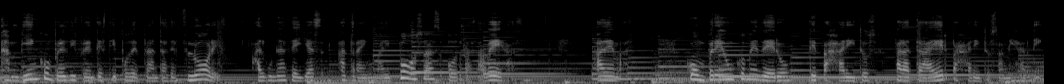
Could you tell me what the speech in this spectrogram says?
también compré diferentes tipos de plantas de flores. Algunas de ellas atraen mariposas, otras abejas. Además, compré un comedero de pajaritos para traer pajaritos a mi jardín.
